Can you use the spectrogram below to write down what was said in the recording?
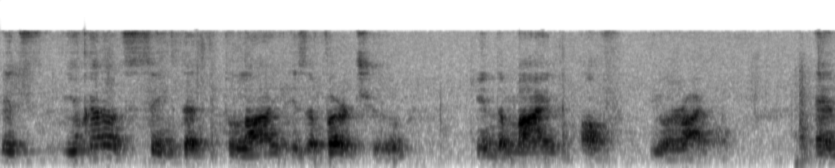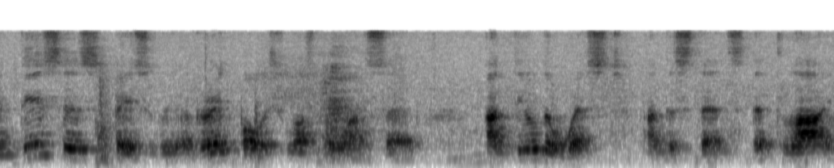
it's, you cannot think that to lie is a virtue in the mind of your rival. And this is basically, a great Polish philosopher once said, until the West understands that lie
